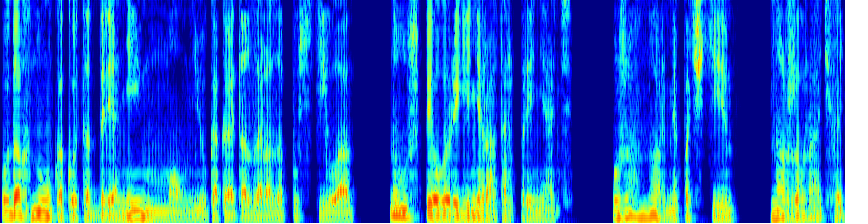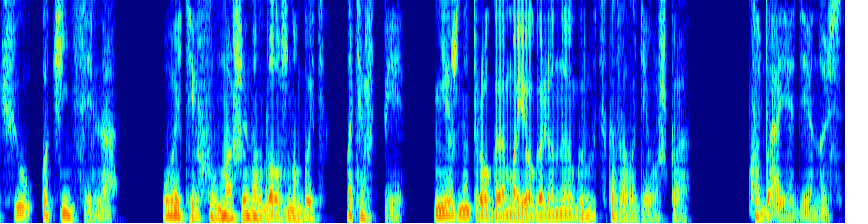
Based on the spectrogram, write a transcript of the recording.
Вдохнул какой-то дряни, молнию какая-то зараза пустила, но успел регенератор принять. Уже в норме почти. Нажрать хочу очень сильно. У этих в машинах должно быть. Потерпи. Нежно трогая мою оголенную грудь, сказала девушка. Куда я денусь?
